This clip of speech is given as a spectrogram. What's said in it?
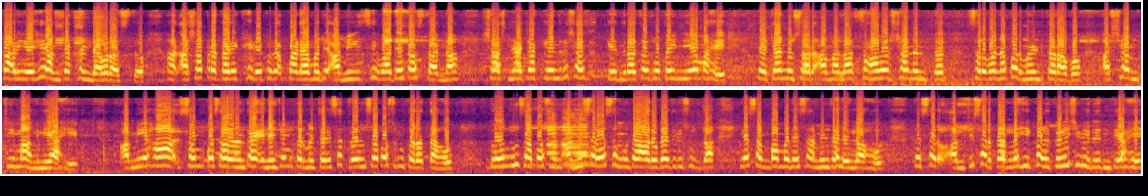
कार्य हे आमच्या खंड्यावर असतं. आणि अशा प्रकारे खेडेपाड्यामध्ये आम्ही सेवा देत असताना शासनाच्या केंद्र शास केंद्राचा जो काही नियम आहे त्याच्यानुसार आम्हाला सहा वर्षानंतर सर्वांना परमनंट करावं अशी आमची मागणी आहे. आम्ही हा संप साधारणतः एन एच एम कर्मचारी सतरा दिवसापासून करत आहोत. दोन दिवसापासून आम्ही सर्व समुदाय आरोग्याधिकारी सुद्धा या संपामध्ये सामील झालेलो आहोत. तर सर आमची सरकारला ही कळकळीची विनंती आहे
